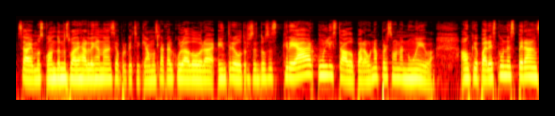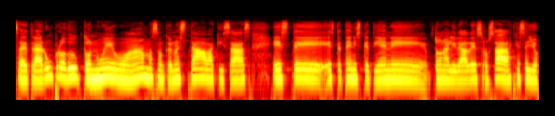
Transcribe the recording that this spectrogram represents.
sabemos cuándo nos va a dejar de ganancia porque chequeamos la calculadora, entre otros. Entonces, crear un listado para una persona nueva, aunque parezca una esperanza de traer un producto nuevo a Amazon que no estaba, quizás este, este tenis que tiene tonalidades rosadas, qué sé yo,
